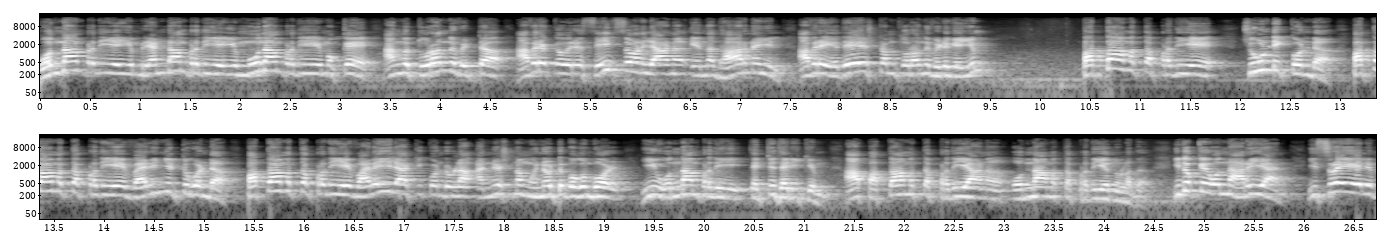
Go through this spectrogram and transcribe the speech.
ഒന്നാം പ്രതിയെയും രണ്ടാം പ്രതിയെയും മൂന്നാം പ്രതിയെയും ഒക്കെ അങ്ങ് തുറന്നു വിട്ട് അവരൊക്കെ ഒരു സേഫ് സോണിലാണ് എന്ന ധാരണയിൽ അവരെ യഥേഷ്ടം തുറന്നു വിടുകയും പത്താമത്തെ പ്രതിയെ ചൂണ്ടിക്കൊണ്ട് പത്താമത്തെ പ്രതിയെ വരിഞ്ഞിട്ടുകൊണ്ട് പത്താമത്തെ പ്രതിയെ വലയിലാക്കിക്കൊണ്ടുള്ള അന്വേഷണം മുന്നോട്ട് പോകുമ്പോൾ ഈ ഒന്നാം പ്രതി തെറ്റിദ്ധരിക്കും. ആ പത്താമത്തെ പ്രതിയാണ് ഒന്നാമത്തെ പ്രതി എന്നുള്ളത്. ഇതൊക്കെ ഒന്ന് അറിയാൻ ഇസ്രയേലും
